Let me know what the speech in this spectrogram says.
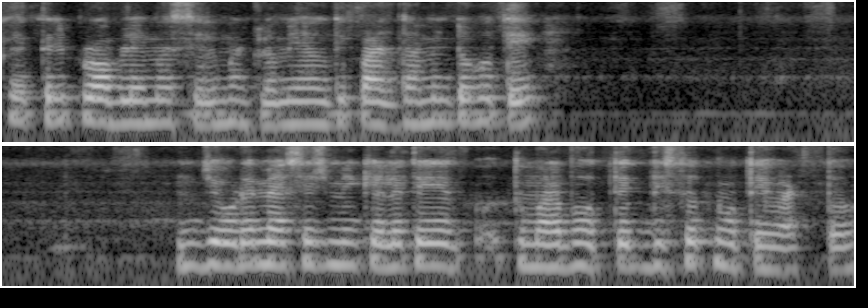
काहीतरी प्रॉब्लेम असेल म्हटलं मी अगदी पाच दहा मिनटं होते. जेवढे मेसेज मी केले ते तुम्हाला बहुतेक दिसत नव्हते वाटतं.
